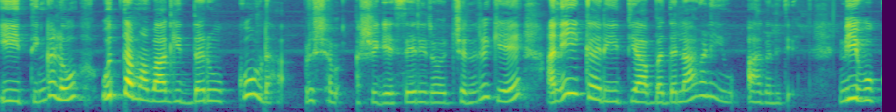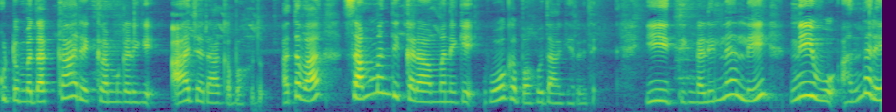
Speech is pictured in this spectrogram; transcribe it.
ಈ ತಿಂಗಳು ಉತ್ತಮವಾಗಿದ್ದರೂ ಕೂಡ ವೃಷಭ ರಾಶಿಗೆ ಸೇರಿರೋ ಜನರಿಗೆ ಅನೇಕ ರೀತಿಯ ಬದಲಾವಣೆಯೂ ಆಗಲಿದೆ. ನೀವು ಕುಟುಂಬದ ಕಾರ್ಯಕ್ರಮಗಳಿಗೆ ಹಾಜರಾಗಬಹುದು ಅಥವಾ ಸಂಬಂಧಿಕರ ಮನೆಗೆ ಹೋಗಬಹುದಾಗಿರಲಿದೆ. ಈ ತಿಂಗಳಿನಲ್ಲಿ ನೀವು ಅಂದರೆ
